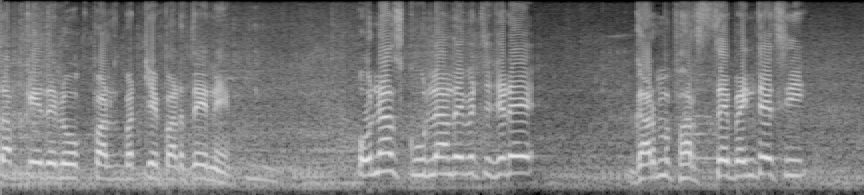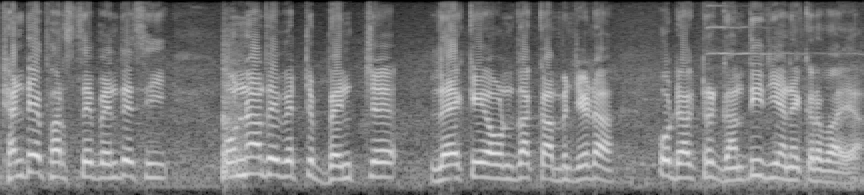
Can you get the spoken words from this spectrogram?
ਤਬਕੇ ਦੇ ਲੋਕ ਪੜ੍ਹ- ਬੱਚੇ ਪੜ੍ਹਦੇ ਨੇ। ਉਹਨਾਂ ਸਕੂਲਾਂ ਦੇ ਵਿੱਚ ਜਿਹੜੇ ਗਰਮ ਫਰਸ਼ ਤੇ ਬਹਿੰਦੇ ਸੀ, ਠੰਡੇ ਫਰਸ਼ ਤੇ ਬਹਿੰਦੇ ਸੀ, ਉਹਨਾਂ ਦੇ ਵਿੱਚ ਬੈਂਚ ਲੈ ਕੇ ਆਉਣ ਦਾ ਕੰਮ ਜਿਹੜਾ, ਉਹ ਡਾਕਟਰ ਗਾਂਧੀ ਜੀ ਨੇ ਕਰਵਾਇਆ।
